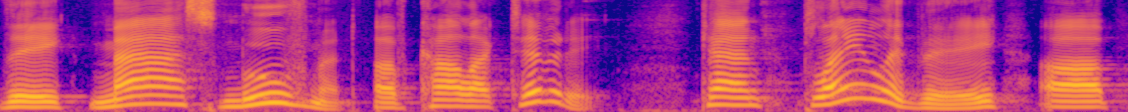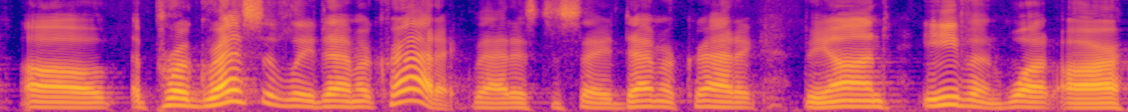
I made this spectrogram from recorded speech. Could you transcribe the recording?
the mass movement of collectivity can plainly be uh, uh, progressively democratic, that is to say, democratic beyond even what our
